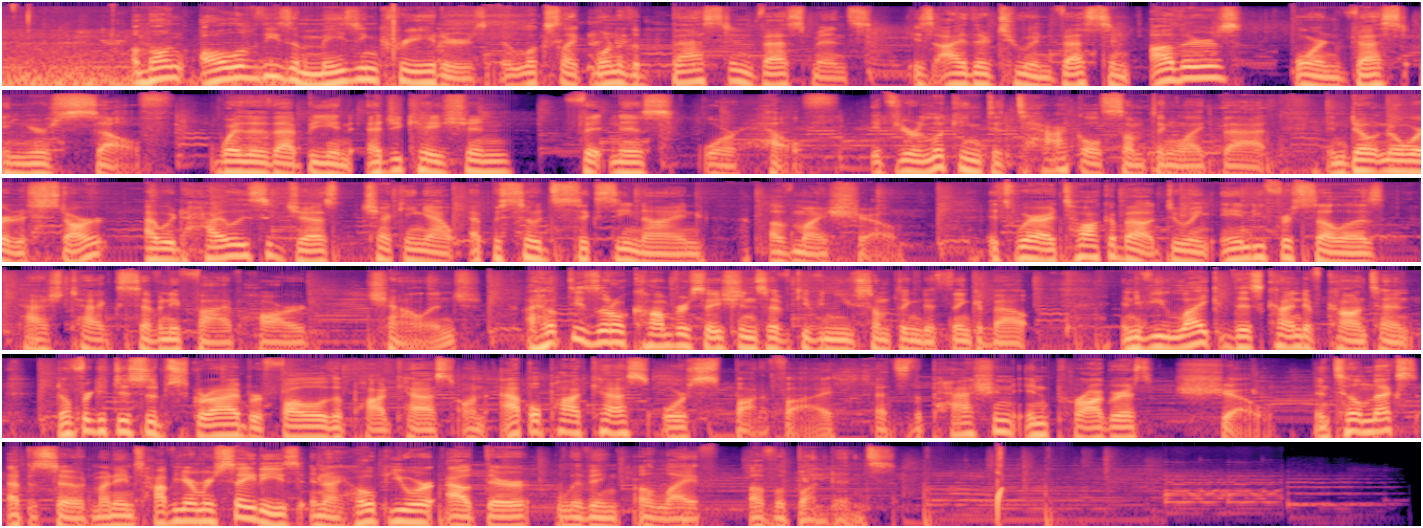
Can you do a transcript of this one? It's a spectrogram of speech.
Among all of these amazing creators, it looks like one of the best investments is either to invest in others or invest in yourself, whether that be in education, fitness, or health. If you're looking to tackle something like that and don't know where to start, I would highly suggest checking out episode 69 of my show. It's where I talk about doing Andy Frisella's hashtag 75 hard challenge. I hope these little conversations have given you something to think about. And if you like this kind of content, don't forget to subscribe or follow the podcast on Apple Podcasts or Spotify. That's the Passion in Progress show. Until next episode, my name's Javier Mercedes, and I hope you are out there living a life of abundance.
